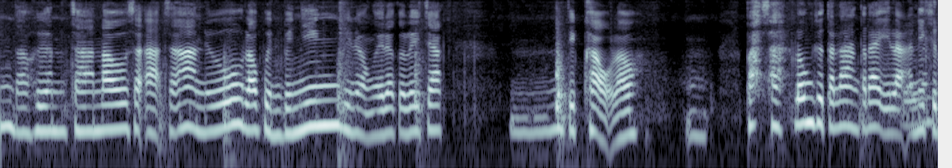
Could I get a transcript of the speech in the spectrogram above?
มดาวเฮือนจานเราสะอาดสะอาดอยู่เราเปิ่นไปยิงพี่น้องเลยเราก็เลยจักอืมติบเข่าเรา อืมไป่ะซะลงอยู่ตารางก็ได้อีละอันนี้คือ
